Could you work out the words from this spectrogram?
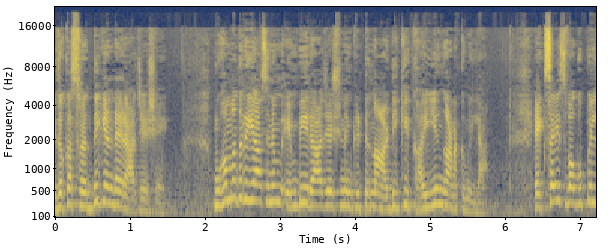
ഇതൊക്കെ ശ്രദ്ധിക്കണ്ടേ രാജേഷേ? മുഹമ്മദ് റിയാസിനും എം പി രാജേഷിനും കിട്ടുന്ന അടിക്ക് കയ്യും കണക്കുമില്ല. എക്സൈസ് വകുപ്പിൽ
